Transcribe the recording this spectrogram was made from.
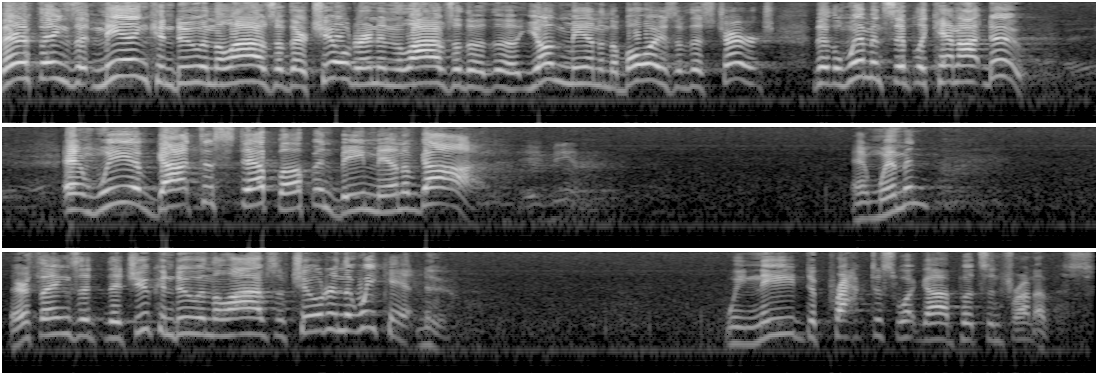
There are things that men can do in the lives of their children, in the lives of the, the young men and the boys of this church, that the women simply cannot do. And we have got to step up and be men of God. Amen. And women, there are things that, that you can do in the lives of children that we can't do. We need to practice what God puts in front of us.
